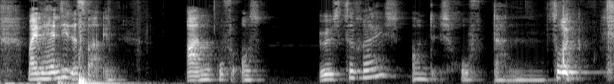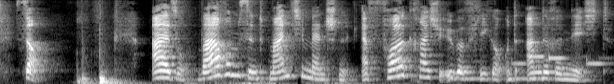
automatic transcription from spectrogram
Mein Handy, das war ein Anruf aus Österreich und ich rufe dann zurück. So, also, warum sind manche Menschen erfolgreiche Überflieger und andere nicht?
